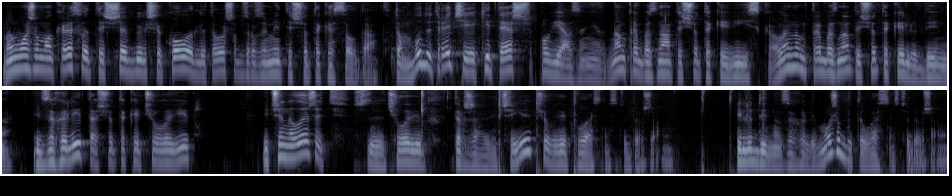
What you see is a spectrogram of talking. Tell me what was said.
Ми можемо окреслити ще більше коло для того, щоб зрозуміти, що таке солдат. Там будуть речі, які теж пов'язані. Нам треба знати, що таке військо, але нам треба знати, що таке людина. І взагалі, та що таке чоловік. І чи належить е, чоловік державі? Чи є чоловік власністю держави? І людина взагалі може бути власністю держави?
